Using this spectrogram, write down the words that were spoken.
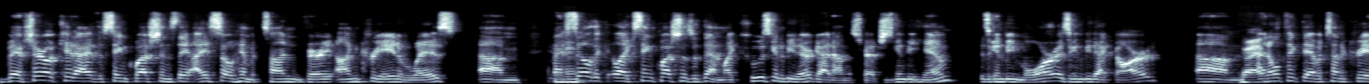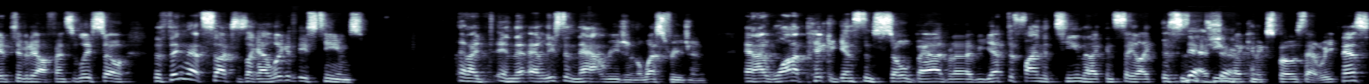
Banchero kid, I have the same questions. They ISO him a ton, very uncreative ways. Um, and mm-hmm. I still have the, like same questions with them. Like, who's going to be their guy down the stretch? Is it going to be him? Is it going to be more? Is it going to be that guard? Um, right. I don't think they have a ton of creativity offensively. So the thing that sucks is like I look at these teams, and I in the at least in that region, in the West region, and I want to pick against them so bad, but I've yet to find the team that I can say like this is yeah, the team sure. that can expose that weakness.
